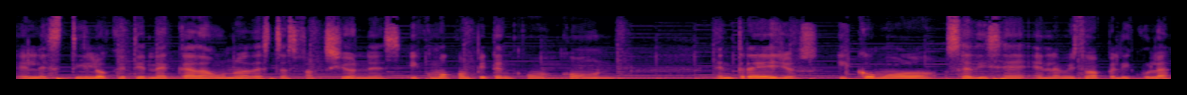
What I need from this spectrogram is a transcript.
el estilo que tiene cada una de estas facciones y cómo compiten con entre ellos. Y como se dice en la misma película,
